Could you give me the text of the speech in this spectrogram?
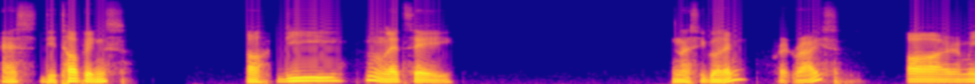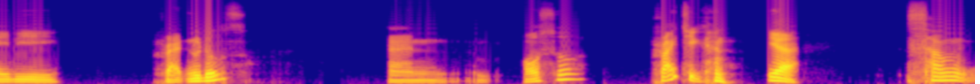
as the toppings of the hmm, let's say nasi goreng, fried rice, or maybe fried noodles, and also fried chicken. yeah, some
